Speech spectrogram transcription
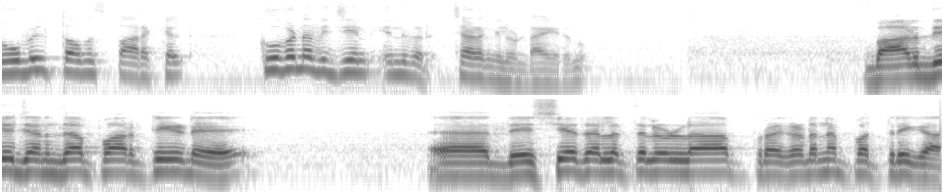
Noble Thomas Parakkal കുവണ വിജയൻ എന്നിവർ ചടങ്ങിലുണ്ടായിരുന്നു. ഭാരതീയ ജനതാ പാർട്ടിയുടെ ദേശീയ തലത്തിലുള്ള പ്രകടന പത്രിക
